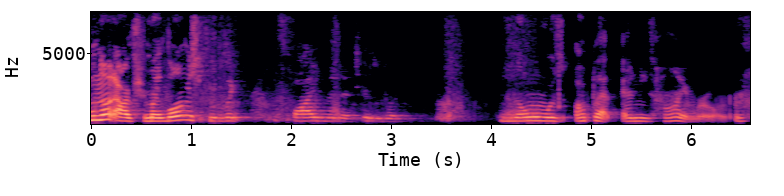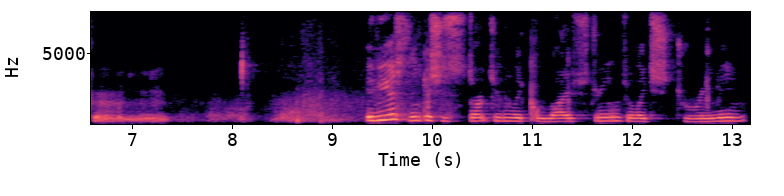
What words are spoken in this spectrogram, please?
Well, not actually. My longest queue was like five minutes because like no one was up at any time, bro. if you guys think I should start doing like live streams or like streaming,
